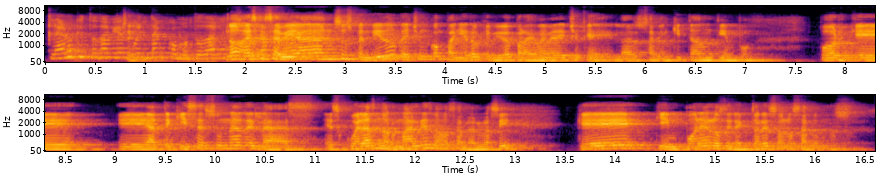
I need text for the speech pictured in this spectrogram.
Claro que todavía cuentan como todas las... No, es que se habían suspendido. De hecho, un compañero que vive para allá me había dicho que los habían quitado un tiempo porque eh, Atequiza es una de las escuelas normales, vamos a hablarlo así, que quien pone a los directores son los alumnos.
